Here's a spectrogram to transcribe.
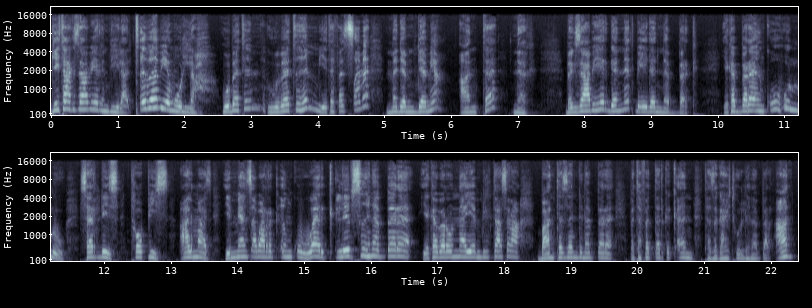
ጌታ እግዚአብሔር እንዲህ ይላል ጥበብ የሞላህ ውበትህም የተፈጸመ መደምደሚያ አንተ ነህ። በእግዚአብሔር ገነት በኤደን ነበርክ። የከበረ ዕንቁ ሁሉ ሰርዲስ ቶፒስ አልማዝ የሚያንጸባርቅ ዕንቁ ወርቅ ልብስህ ነበረ። የከበሮና የእምቢልታ ሥራ በአንተ ዘንድ ነበረ። በተፈጠርክ ቀን ተዘጋጅቶልህ ነበር። አንተ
